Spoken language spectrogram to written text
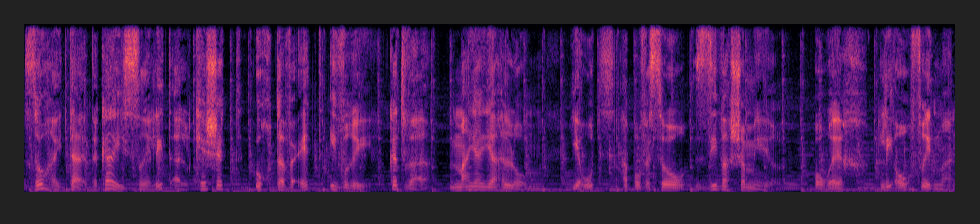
זו הייתה דקה ישראלית על קשת וכתב עת עברי. כתבה מאיה יהלום, ייעוץ הפרופסור זיווה שמיר, עורך ליאור פרידמן.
